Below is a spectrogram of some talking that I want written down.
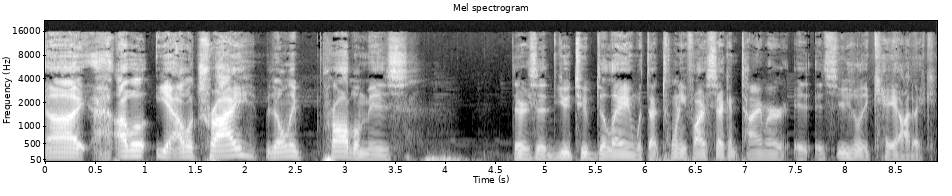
Uh, I will. Yeah, I will try. The only problem is there's a YouTube delay, and with that 25 second timer, it, it's usually chaotic.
